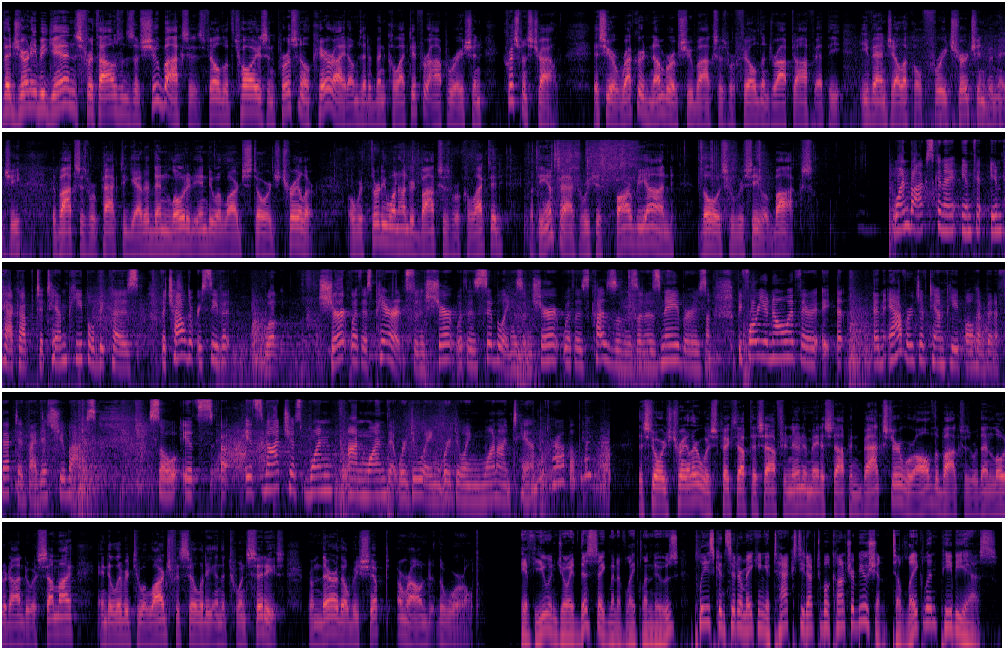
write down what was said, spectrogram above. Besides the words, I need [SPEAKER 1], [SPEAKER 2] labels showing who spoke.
[SPEAKER 1] The journey begins for thousands of shoeboxes filled with toys and personal care items that have been collected for Operation Christmas Child. This year, a record number of shoeboxes were filled and dropped off at the Evangelical Free Church in Bemidji. The boxes were packed together, then loaded into a large storage trailer. Over 3,100 boxes were collected, but the impact reaches far beyond those who receive a box.
[SPEAKER 2] One box can impact up to 10 people because the child that receives it will share it with his parents and share it with his siblings and share it with his cousins and his neighbors. And before you know it, there, an average of 10 people have been affected by this shoebox. So it's, uh, it's not just one on one that we're doing, we're doing one on 10 probably.
[SPEAKER 1] The storage trailer was picked up this afternoon and made a stop in Baxter, where all of the boxes were then loaded onto a semi and delivered to a large facility in the Twin Cities. From there, they'll be shipped around the world.
[SPEAKER 3] If you enjoyed this segment of Lakeland News, please consider making a tax-deductible contribution to Lakeland PBS.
